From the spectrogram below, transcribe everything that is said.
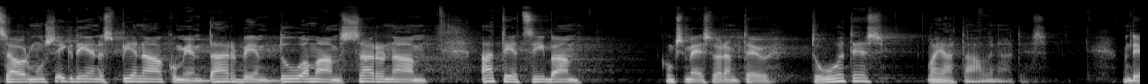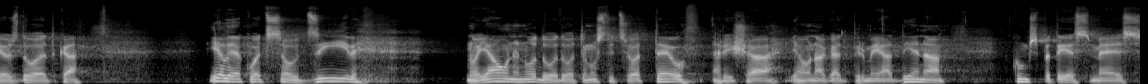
caur mūsu ikdienas pienākumiem, darbiem, domām, sarunām, attiecībām, Kungs, mēs varam Tev tuvoties vai attālināties. Un Dievs dod, ka ieliekot savu dzīvi no jauna nododot un uzticot tev arī šā jaunā gada pirmajā dienā, Kungs, patiesi mēs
